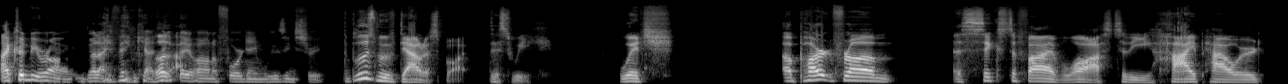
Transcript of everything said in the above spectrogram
I could be wrong, but I think I look, think they are on a four game losing streak. The Blues moved down a spot this week, which, apart from a six to five loss to the high powered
